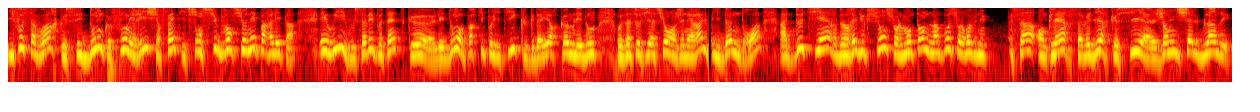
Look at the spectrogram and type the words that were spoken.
Il faut savoir que ces dons que font les riches, en fait, ils sont subventionnés par l'État. Et oui, vous savez peut-être que euh, les dons aux partis politiques, d'ailleurs comme les dons aux associations en général, ils donnent droit à deux tiers de réduction sur le montant de l'impôt sur le revenu. Ça, en clair, ça veut dire que si euh, Jean-Michel Blindé,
